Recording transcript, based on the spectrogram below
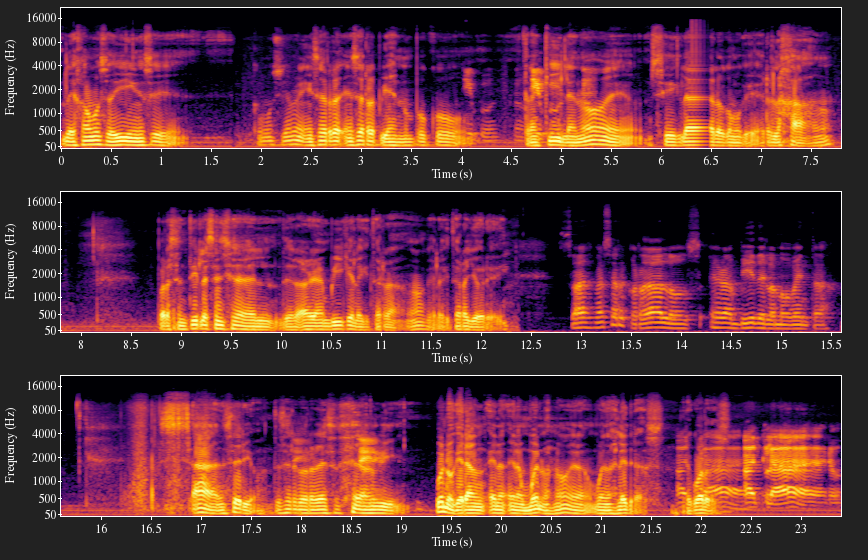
la dejamos ahí en ese, ¿cómo se llama? En esa, esa rapidez, un poco tranquila, ¿no? Eh, sí, claro, como que relajada, ¿no? para sentir la esencia del, del RB que la guitarra, ¿no? que la guitarra llore ahí. ¿Sabes? Me hace recordar a los RB de los 90. Ah, ¿en serio? ¿Te hace recordar a esos RB? Bueno, que eran, eran, eran, buenos, ¿no? Eran buenas letras, ah, ¿recuerdas? Claro. Ah, claro.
